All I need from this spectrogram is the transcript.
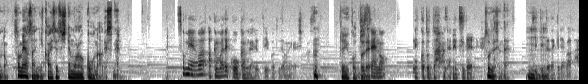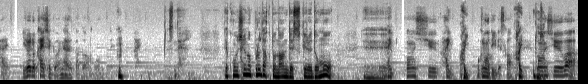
あの染谷さんに解説してもらうコーナーですね。染谷はあくまでこう考えるっていうことでお願いします。ということで実際の、ね、こととはまた別でそうですね。うんうん聞いていただければ、はい。いろいろ解釈はね、あるかとは思うので、うんはい。ですね。で今週のプロダクトなんですけれども、えーはい、今週、はい、はい僕の方でいいですか？はい今。週は、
